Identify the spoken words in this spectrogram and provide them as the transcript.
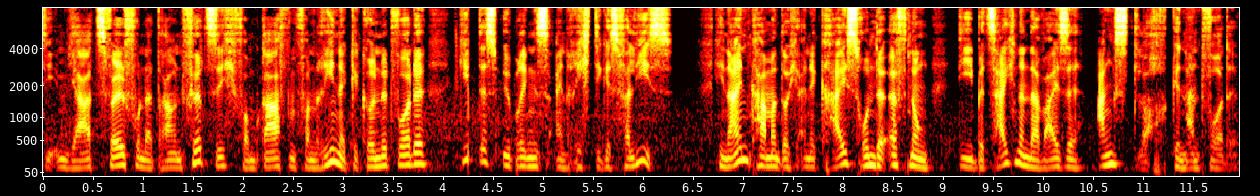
die im Jahr 1243 vom Grafen von Rieneck gegründet wurde, gibt es übrigens ein richtiges Verlies. Hinein kam man durch eine kreisrunde Öffnung, die bezeichnenderweise Angstloch genannt wurde.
